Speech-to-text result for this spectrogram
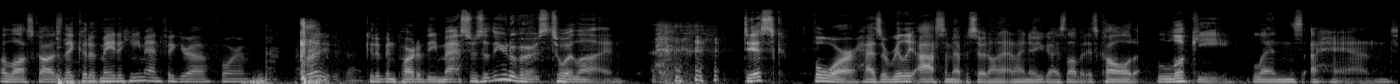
a lost cause. They could have made a He-Man figure out for him. Great. Could have been part of the Masters of the Universe toy line. Disc four has a really awesome episode on it, and I know you guys love it. It's called "Looky Lends a Hand."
